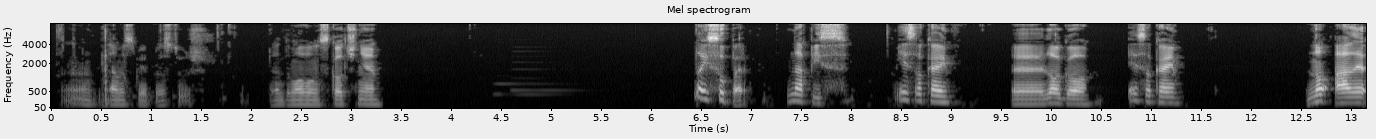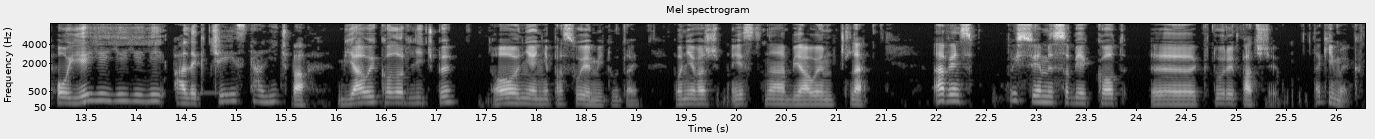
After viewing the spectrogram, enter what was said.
No, damy sobie po prostu już randomową skocznię. No i super. Napis jest ok. Logo jest ok. No ale ojej, ale gdzie jest ta liczba? Biały kolor liczby? O nie, nie pasuje mi tutaj, ponieważ jest na białym tle. A więc wpisujemy sobie kod, yy, który, patrzcie, taki myk.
